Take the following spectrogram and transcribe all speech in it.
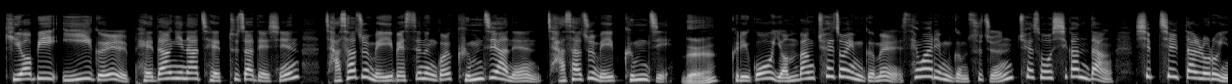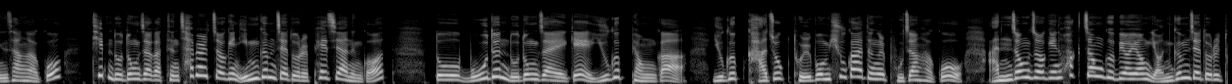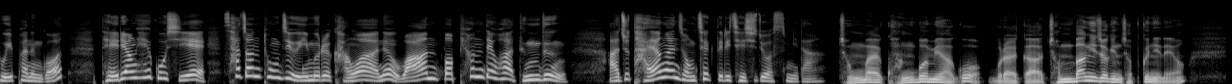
기업이 이익을 배당이나 재투자 대신 자사주 매입에 쓰는 걸 금지하는 자사주 매입 금지. 네. 그리고 연방 최저임금을 생활임금 수준 최소 시간당 17달러로 인상하고 팁 노동자 같은 차별적인 임금 제도를 폐지하는 것, 또 모든 노동자에게 유급 병가, 유급 가족 돌봄 휴가 등을 보장하고 안정적인 확정급여형 연금 제도를 도입하는 것, 대량 해고 시에 사전 통지 의무를 강화하는 와한법 현대화 등등 아주 다양한 정책들이 제시되었습니다. 정말 광범위하고 뭐랄까 전방위적인 접근이네요.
